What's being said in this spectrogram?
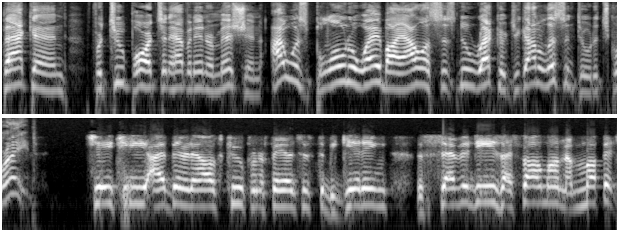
back end for two parts and have an intermission. I was blown away by Alice's new record. You got to listen to it. It's great. JT, I've been an Alice Cooper fan since the beginning, the 70s. I saw him on the Muppet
